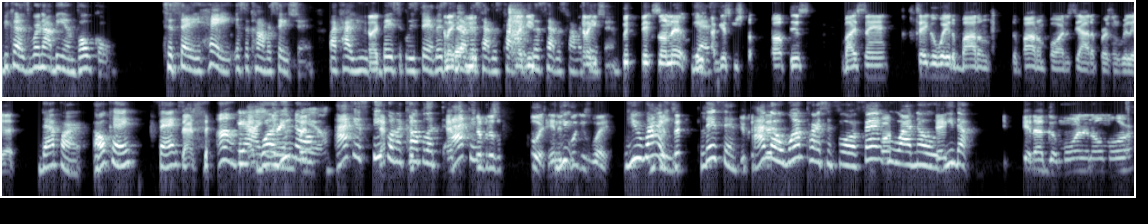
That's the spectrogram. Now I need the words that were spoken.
because we're not being vocal to say hey it's a conversation. Like how you I, basically said let's sit down let's have this conversation let's have this conversation. quick fix on that? Yes i guess we start off this by saying take away the bottom the bottom part to see how the person really at that part. Okay. Facts. That's, uh, yeah, well, you know, I can speak on a couple of. I can. Do it in the you, quickest way. You're right. You Listen, you I know one person for a fact who I know. Hey, you know. Get that good morning no more.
